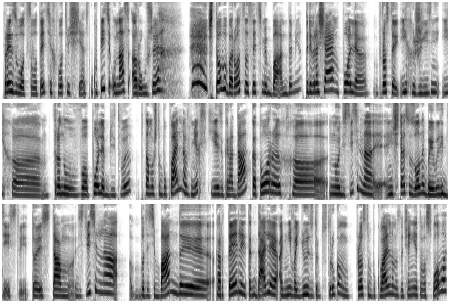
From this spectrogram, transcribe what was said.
производство вот этих вот веществ, купить у нас оружие, чтобы бороться с этими бандами. Превращаем поле, просто их жизнь, их э, страну в поле битвы, потому что буквально в Мексике есть города, в которых, э, ну, действительно, они считаются зоной боевых действий. То есть там действительно вот эти банды, картели и так далее, они воюют друг с другом просто в буквальном значении этого слова.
